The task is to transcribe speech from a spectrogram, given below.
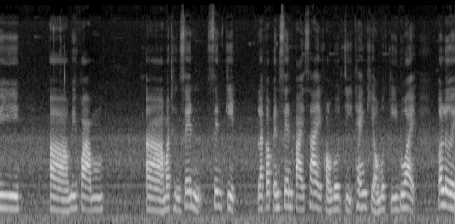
มีมีความมาถึงเส้นเส้นกิด แล้วก็เป็นเส้นปลายไส้ของโดจิแท่งเขียวเมื่อกี้ด้วย ก็เลย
